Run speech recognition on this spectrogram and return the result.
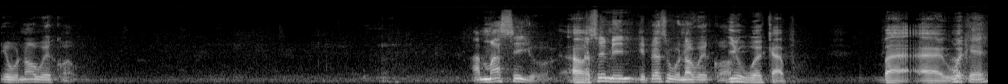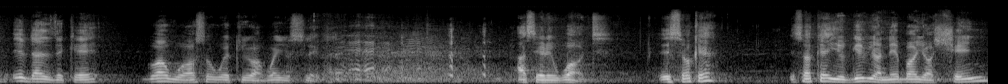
he will not wake up. I'm asking you. Oh. Does it mean the person will not wake up? You wake up, but uh, Okay, if that is the case, God will also wake you up when you sleep as a reward. It's okay. It's okay. You give your neighbor your change,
